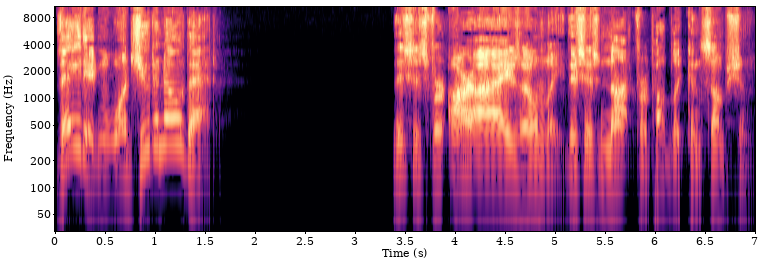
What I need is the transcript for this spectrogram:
They didn't want you to know that. This is for our eyes only. This is not for public consumption.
